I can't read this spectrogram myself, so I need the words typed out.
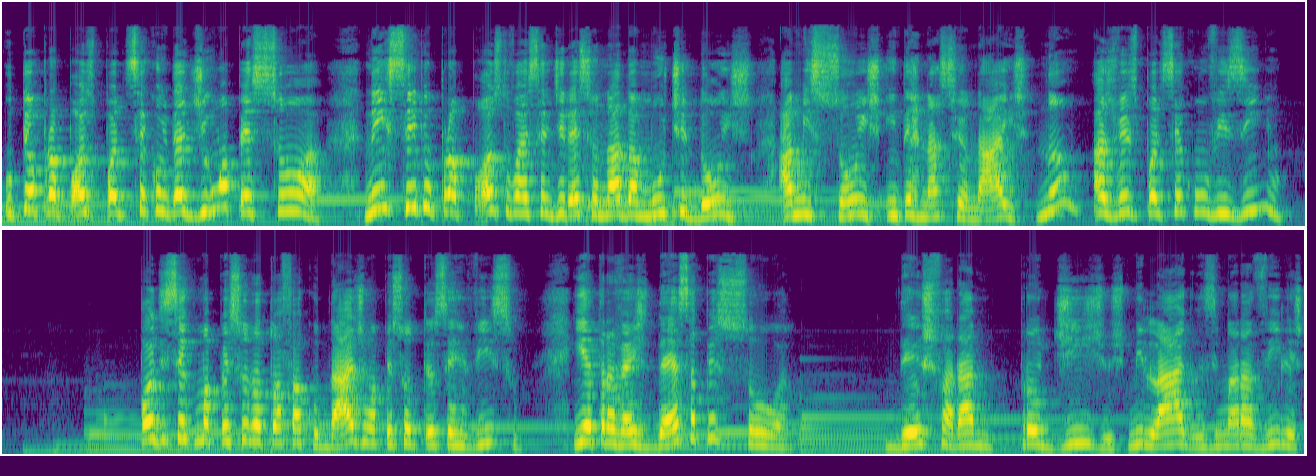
O teu propósito pode ser cuidar de uma pessoa. Nem sempre o propósito vai ser direcionado a multidões, a missões internacionais. Não, às vezes pode ser com um vizinho. Pode ser com uma pessoa da tua faculdade, uma pessoa do teu serviço. E através dessa pessoa, Deus fará prodígios, milagres e maravilhas.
